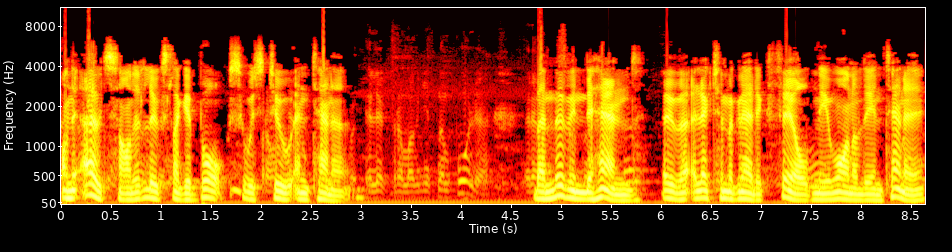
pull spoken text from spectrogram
On the outside it looks like a box with two antennae. By moving the hand over electromagnetic field near one of the antennae,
